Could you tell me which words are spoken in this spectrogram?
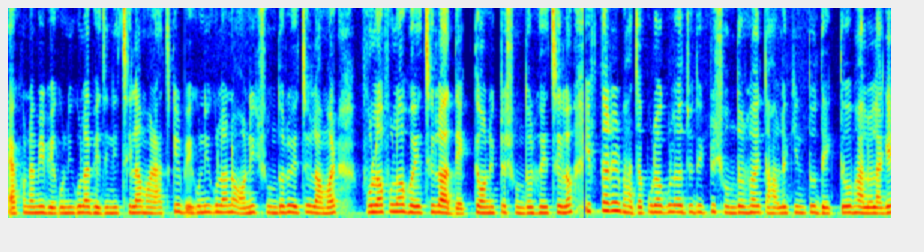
এখন আমি বেগুনিগুলা ভেজে নিচ্ছিলাম। আর আজকের বেগুনিগুলো না অনেক সুন্দর হয়েছিল আমার। ফুলা ফুলা হয়েছিল আর দেখতে অনেকটা সুন্দর হয়েছিল। ইফতারের ভাজা পোড়াগুলো যদি একটু সুন্দর হয়, তাহলে কিন্তু দেখতেও ভালো লাগে।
